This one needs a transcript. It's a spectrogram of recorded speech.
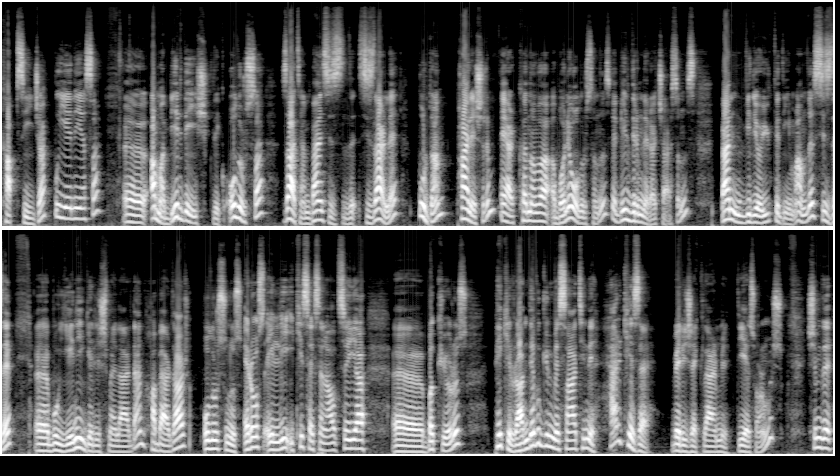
kapsayacak bu yeni yasa. Ee, ama bir değişiklik olursa zaten ben siz, sizlerle buradan paylaşırım. Eğer kanala abone olursanız ve bildirimleri açarsanız ben video yüklediğim anda siz de e, bu yeni gelişmelerden haberdar olursunuz. Eros 5286'ya e, bakıyoruz. Peki randevu gün ve saatini herkese verecekler mi diye sormuş. Şimdi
